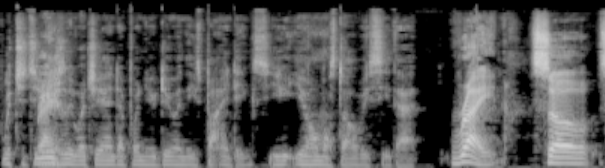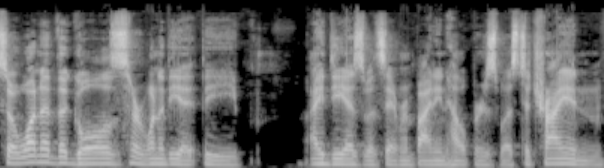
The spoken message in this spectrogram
Which is right? usually what you end up when you're doing these bindings. You you almost always see that. Right. So so one of the goals or one of the the ideas with Xamarin Binding Helpers was to try and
